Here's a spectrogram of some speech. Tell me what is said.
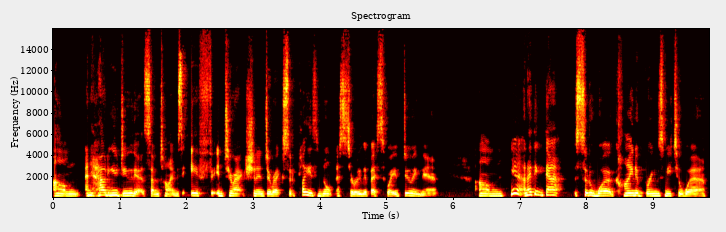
Um, and how do you do that sometimes if interaction and direct sort of play is not necessarily the best way of doing that? Um, yeah, and I think that sort of work kind of brings me to where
